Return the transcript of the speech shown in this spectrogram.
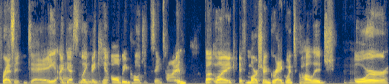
present day. I guess like they can't all be in college at the same time, but like if Marcia and Greg went to college Mhm. or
